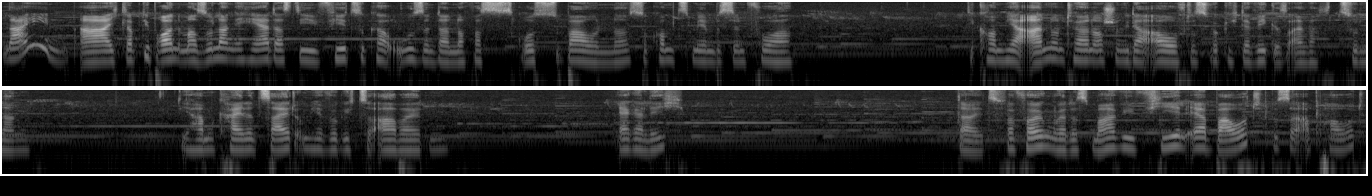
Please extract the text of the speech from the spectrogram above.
Nein! Ah, ich glaube, die brauchen immer so lange her, dass die viel zu K.O. sind, dann noch was groß zu bauen, ne? So kommt es mir ein bisschen vor. Die kommen hier an und hören auch schon wieder auf. Das ist wirklich, der Weg ist einfach zu lang. Die haben keine Zeit, um hier wirklich zu arbeiten. Ärgerlich. Da, jetzt verfolgen wir das mal, wie viel er baut, bis er abhaut.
